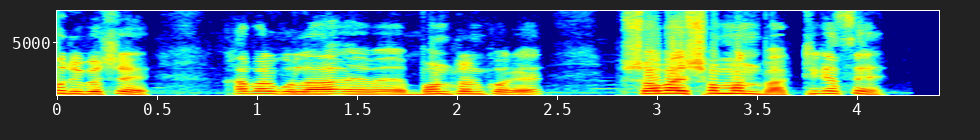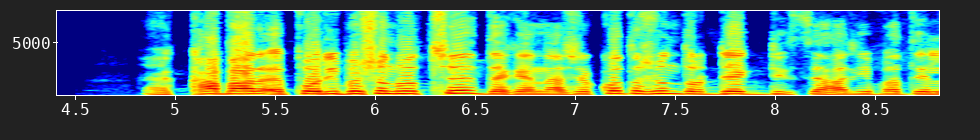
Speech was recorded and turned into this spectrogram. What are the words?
পরিবেশে খাবারগুলা বন্টন করে। সবাই সমান ভাগ, ঠিক আছে? খাবার পরিবেশন হচ্ছে দেখেন আসলে কত সুন্দর ডেক ডিকছে হাড়ি পাতিল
